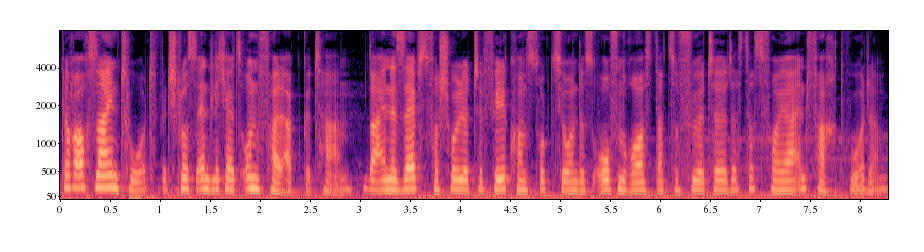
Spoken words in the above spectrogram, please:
Doch auch sein Tod wird schlussendlich als Unfall abgetan, da eine selbstverschuldete Fehlkonstruktion des Ofenrohrs dazu führte, dass das Feuer entfacht wurde.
